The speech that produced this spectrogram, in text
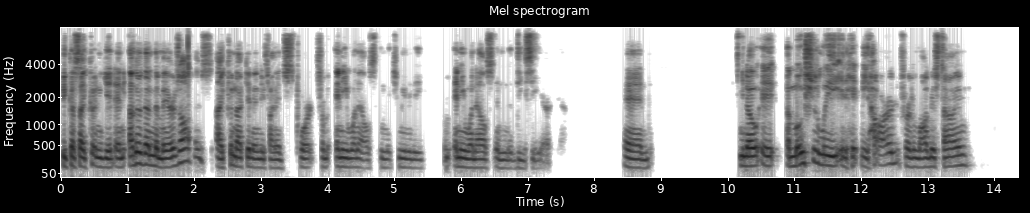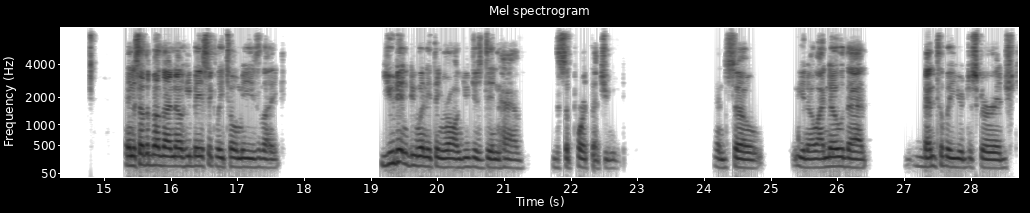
because I couldn't get any other than the mayor's office. I could not get any financial support from anyone else in the community, from anyone else in the DC area. And you know, it emotionally it hit me hard for the longest time. And this other brother I know, he basically told me he's like, "You didn't do anything wrong. You just didn't have the support that you needed." And so, you know, I know that mentally you're discouraged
